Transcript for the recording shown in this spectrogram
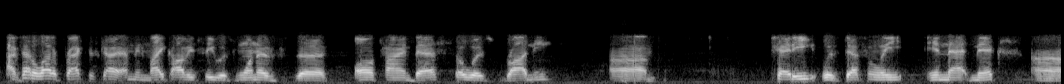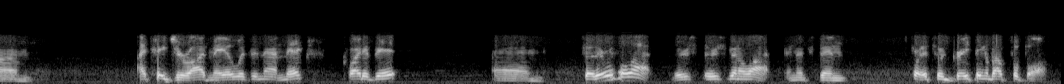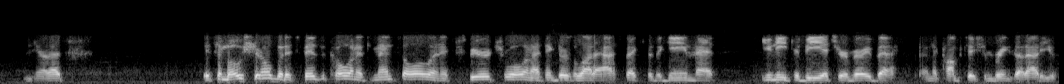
I've had a lot of practice guys. I mean, Mike obviously was one of the all-time best. So was Rodney. Um, Teddy was definitely in that mix. Um, I'd say Jerod Mayo was in that mix quite a bit. Um, so there was a lot. There's there's been a lot, and it's been it's a great thing about football. You know, that's it's emotional, but it's physical and it's mental and it's spiritual, and I think there's a lot of aspects of the game that you need to be at your very best, and the competition brings that out of you.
